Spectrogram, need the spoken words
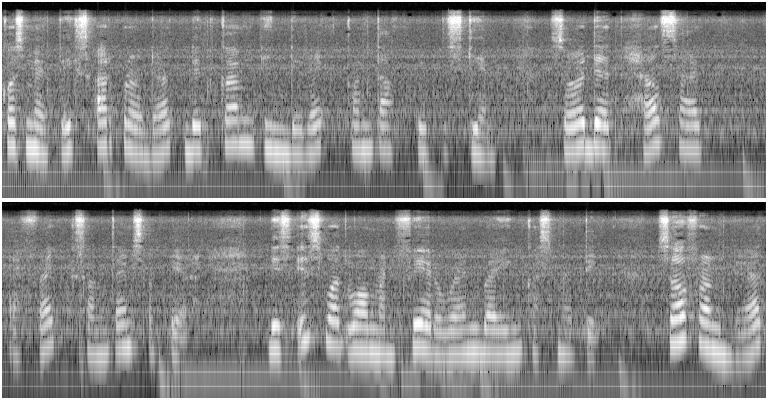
Cosmetics are products that come in direct contact with the skin, so that health side effects sometimes appear. This is what women fear when buying cosmetic. So from that,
